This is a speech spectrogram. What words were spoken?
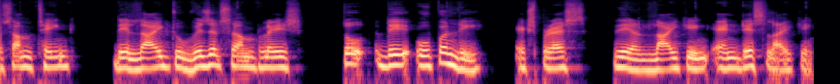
something, they like to visit some place. So they openly express their liking and disliking.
